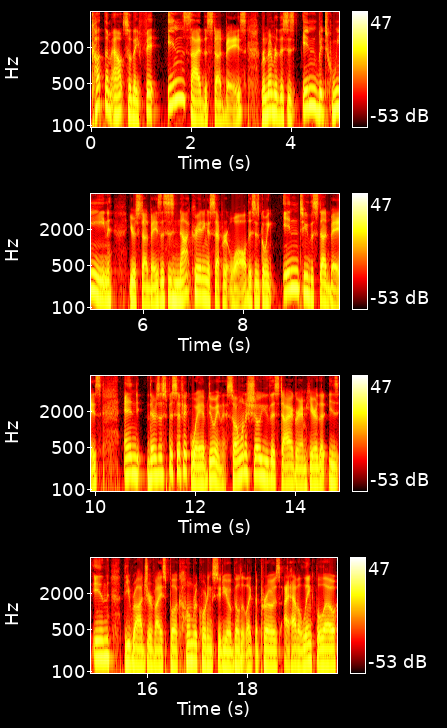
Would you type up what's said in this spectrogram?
cut them out so they fit inside the stud bays. Remember, this is in between your stud bays. This is not creating a separate wall. This is going into the stud bays. And there's a specific way of doing this. So I want to show you this diagram here that is in the Rod Gervais book, Home Recording Studio Build It Like the Pros. I have a link below.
